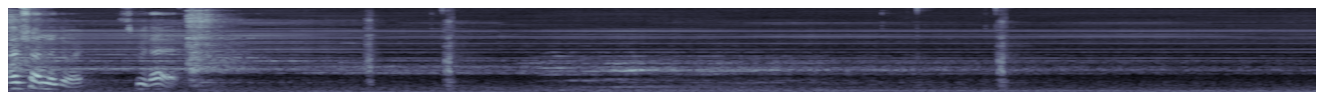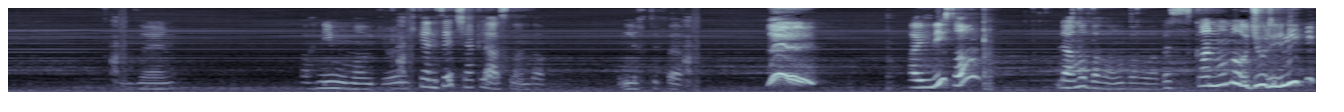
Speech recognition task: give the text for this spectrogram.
I'm shutting the door. Screw that. زين. هني مو موجود. المشكلة نسيت شكله أصلا ذا اللي اختفى هاي هني صار؟ لا مو بهو مو بهو بس كان مو موجود هني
